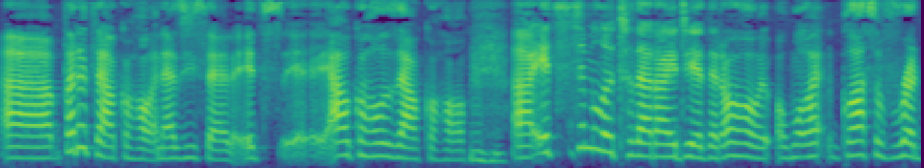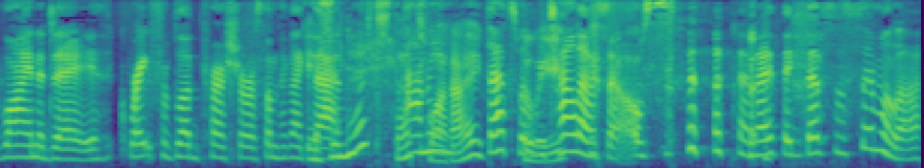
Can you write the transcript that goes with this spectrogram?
uh, but it's alcohol, and as you said, it's alcohol is alcohol. Mm-hmm. Uh, it's similar to that idea that oh, a glass of red wine a day, great for blood pressure or something like that. Isn't it? That's mean, what I That's what we tell ourselves, and I think that's similar.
